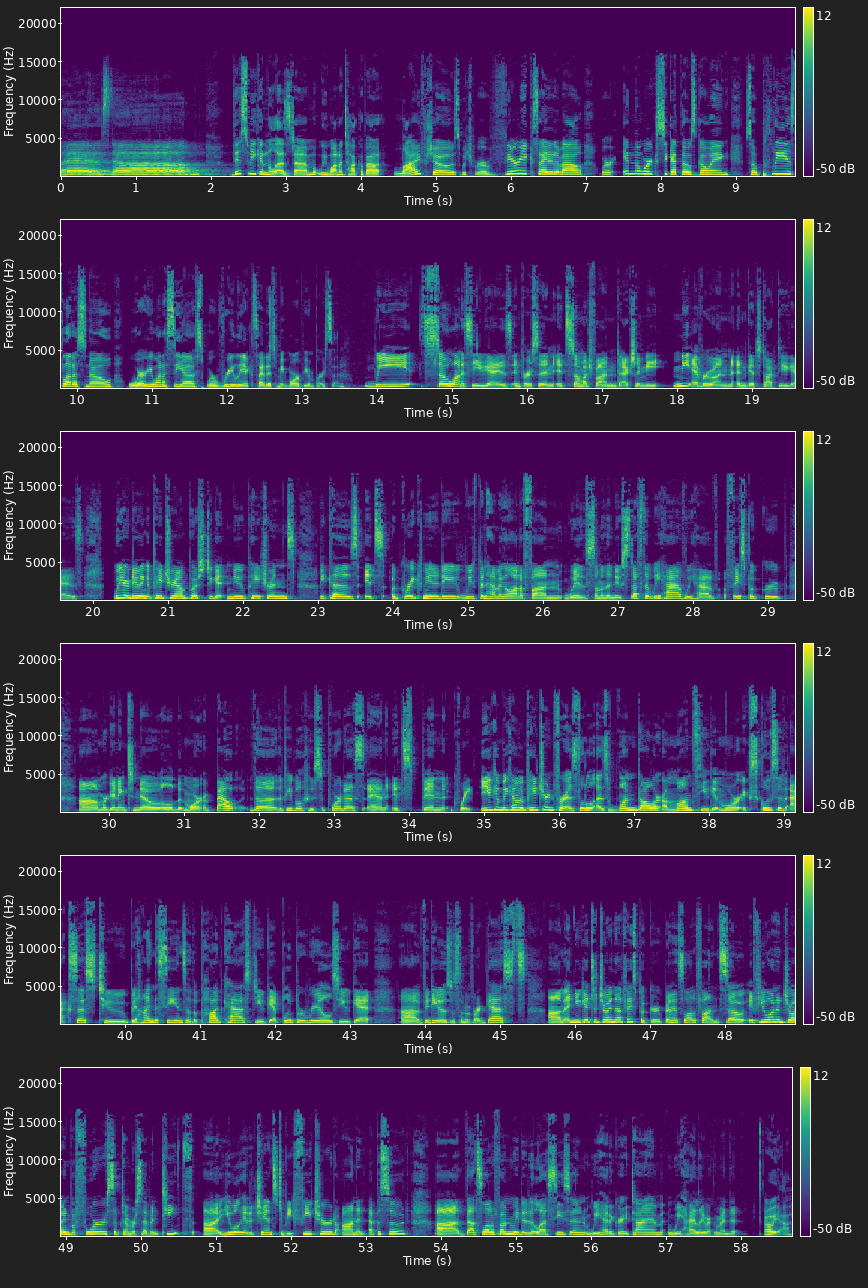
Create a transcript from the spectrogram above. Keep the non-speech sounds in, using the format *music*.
Lesdom. This week in the Lesdom, we want to talk about live shows, which we're very excited about. We're in the works to get those going. So please let us know where you want to see us. We're really excited to meet more of you in person. We so want to see you guys in person. It's so much fun to actually meet meet everyone and get to talk to you guys. We are doing a Patreon push to get new patrons because it's a great community. We've been having a lot of fun with some of the new stuff that we have. We have a Facebook group. Um, we're getting to know a little bit more about the the people who support us, and it's been great. You can become a patron for as little as one dollar a month. You get more exclusive access to behind the scenes of the podcast. You get blooper reels. You get uh, videos with some of our guests, um, and you get to join that Facebook group, and it's a lot of fun. So if you want to join before September 17th, uh, you will get a chance to be featured on an episode. Uh, that's a lot of fun. We did it last season. We had a great time. We highly recommend it. Oh, yeah.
